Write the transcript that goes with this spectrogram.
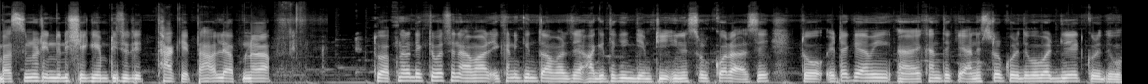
বা সিমলেট ইন্দোনেশিয়া গেমটি যদি থাকে, তাহলে আপনারা, তো আপনারা দেখতে পাচ্ছেন আমার এখানে কিন্তু আমার যে আগে থেকে গেমটি ইনস্টল করা আছে, তো এটাকে আমি এখান থেকে আনইনস্টল করে দেবো বা ডিলিট করে দেবো।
